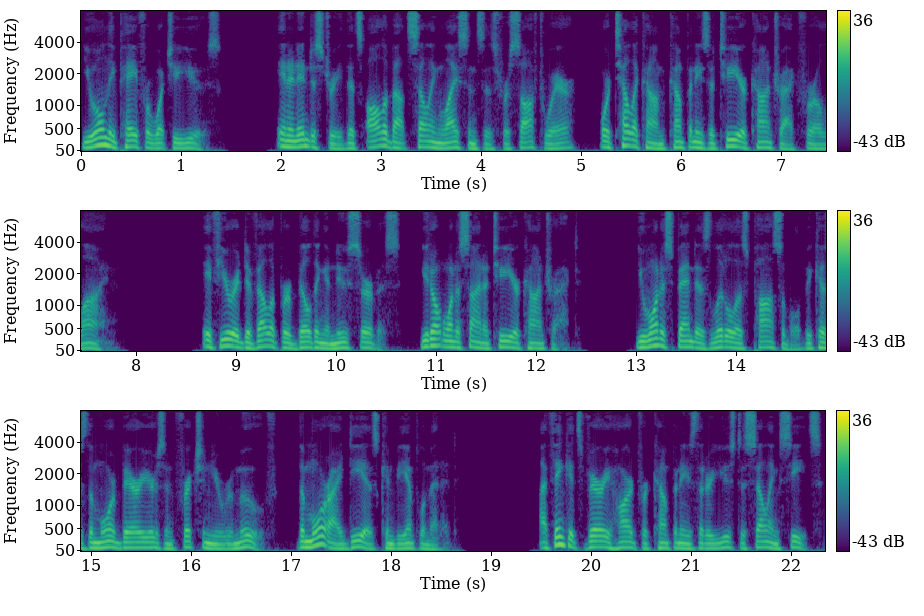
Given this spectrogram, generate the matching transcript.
you only pay for what you use. In an industry that's all about selling licenses for software, or telecom companies a two year contract for a line. If you're a developer building a new service, you don't want to sign a two year contract. You want to spend as little as possible because the more barriers and friction you remove, the more ideas can be implemented. I think it's very hard for companies that are used to selling seats,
